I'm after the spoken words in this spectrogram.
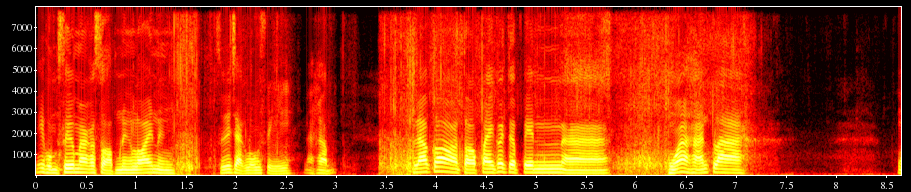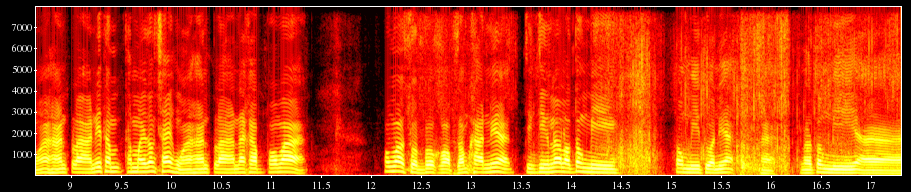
นี่ผมซื้อมากระสอบหนึ่งร้อยหนึ่งซื้อจากโรงสีนะครับ แล้วก็ต่อไปก็จะเป็นหัวอาหารปลา หัวอาหารปลานี่ทำทำไมต้องใช้หัวอาหารปลานะครับ เพราะว่า ราะว่าส่วนประกอบสำคัญเนี่ยจริง ๆ แล้วเราต้องมีต้องมีตัวเนี้ยนะเราต้องมีอ่า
